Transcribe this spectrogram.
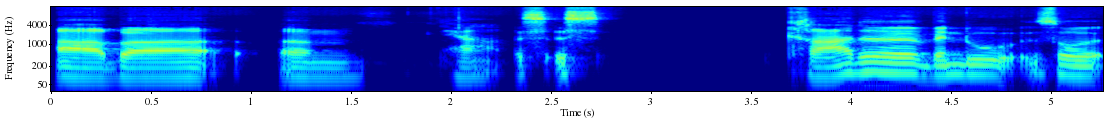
Aber ähm, ja, es ist gerade, wenn du so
